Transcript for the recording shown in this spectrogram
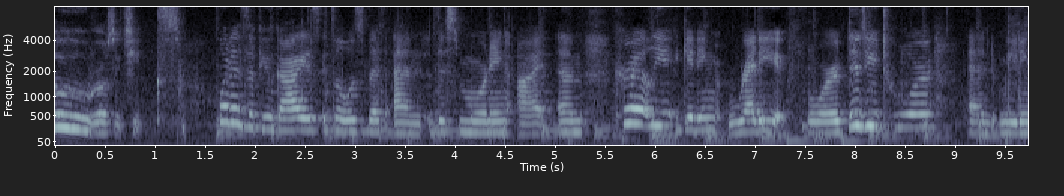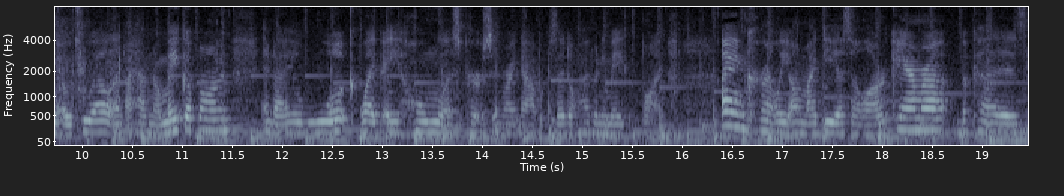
Ooh, rosy cheeks. What is up you guys? It's Elizabeth and this morning I am currently getting ready for Digitour and meeting O2L and I have no makeup on and I look like a homeless person right now because I don't have any makeup on. I am currently on my DSLR camera because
